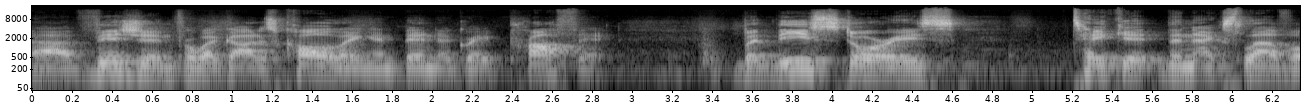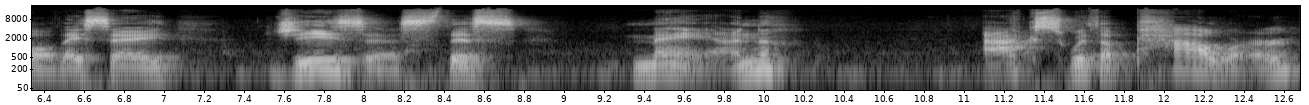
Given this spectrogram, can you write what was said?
uh, vision for what God is calling and been a great prophet. But these stories take it the next level. They say, Jesus, this man, acts with a power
